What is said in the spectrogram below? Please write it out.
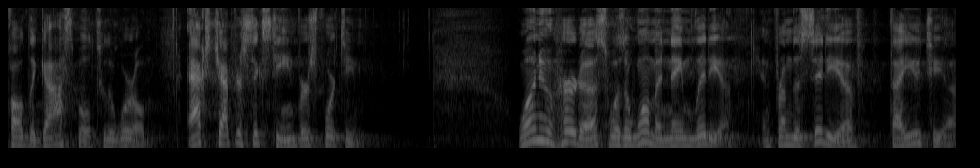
called the gospel to the world. Acts chapter 16, verse 14. One who heard us was a woman named Lydia, and from the city of Thyatira,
